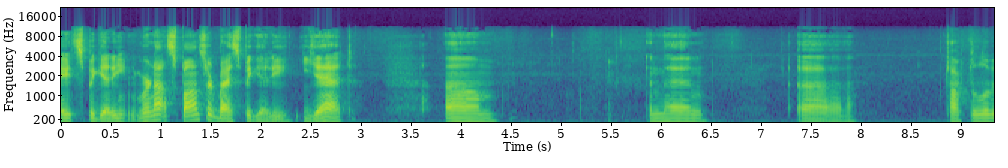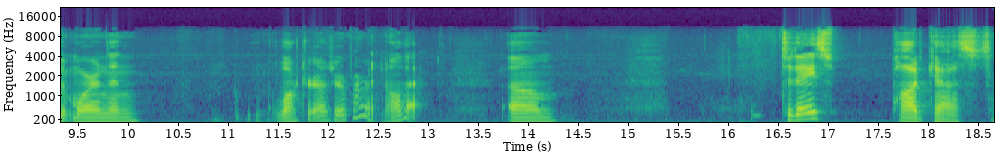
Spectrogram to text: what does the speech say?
Ate spaghetti. We're not sponsored by spaghetti yet. Um, and then uh, talked a little bit more and then walked her out to her apartment and all that. Um, today's podcast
